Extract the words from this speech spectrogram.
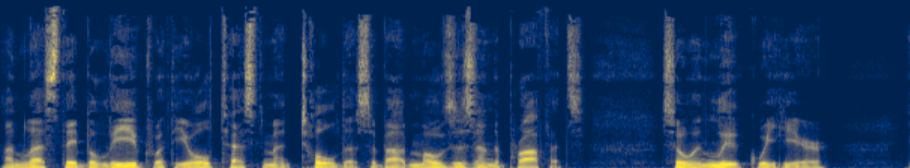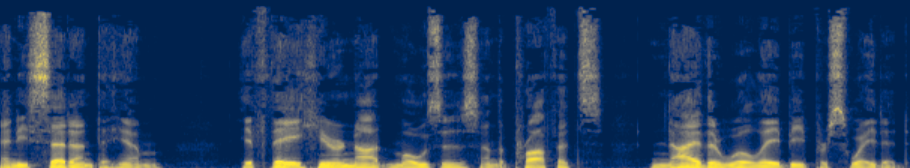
unless they believed what the Old Testament told us about Moses and the prophets. So in Luke we hear, And he said unto him, if they hear not Moses and the prophets, neither will they be persuaded,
